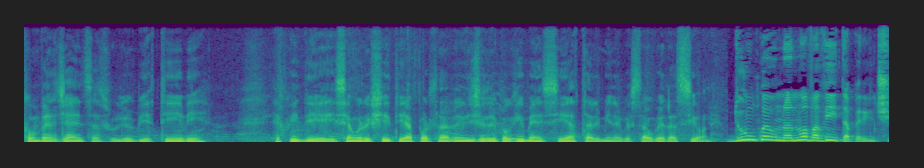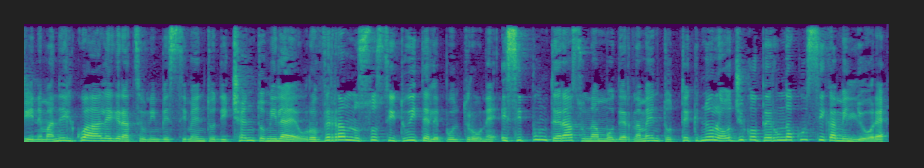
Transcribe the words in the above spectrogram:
convergenza sugli obiettivi e quindi siamo riusciti a portare nel giro di pochi mesi a termine questa operazione. Dunque una nuova vita per il cinema nel quale grazie a un investimento di 100.000 euro verranno sostituite le poltrone e si punterà su un ammodernamento tecnologico per un'acustica migliore.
